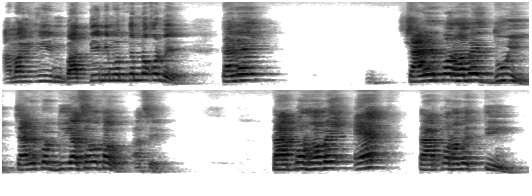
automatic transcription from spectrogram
আমাকে কি বাদ দিয়ে নিমন্ত্রণ করবে? তাহলে চারের পর হবে দুই। চারের পর দুই আছে কোথাও? আছে। তারপর হবে এক, তারপর হবে তিন।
